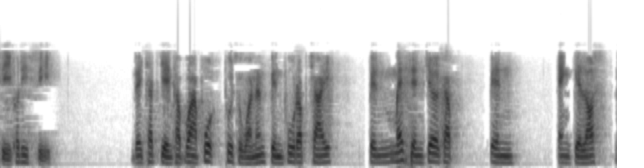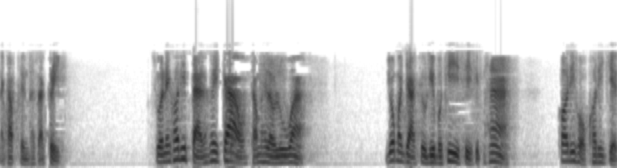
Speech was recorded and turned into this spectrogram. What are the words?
สี่ข้อที่สี่ได้ชัดเจนครับว่าพวกทูตสวรรค์นั้นเป็นผู้รับใช้เป็น messenger ครับ เป็น angelos นะครับ เป็นภาษากรีกส่วนในข้อที่แปดและข้อที่เก้าทำให้เรารู้ว่า ยกมาจากสุดีบทที่สี่สิบห้าข้อที่หกข้อที่เจ็ด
